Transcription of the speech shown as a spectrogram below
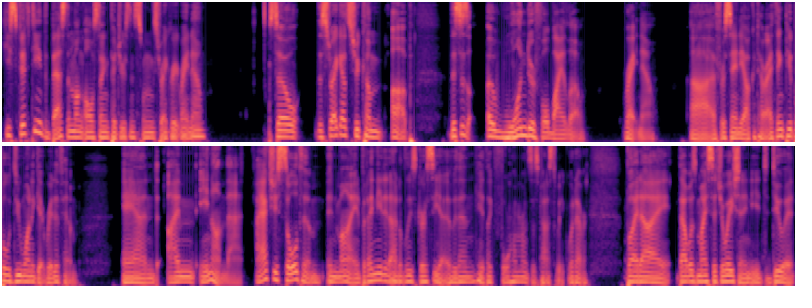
he's 15th best among all starting pitchers in swinging strike rate right now. So the strikeouts should come up. This is a wonderful buy low right now uh, for Sandy Alcantara. I think people do want to get rid of him, and I'm in on that. I actually sold him in mine, but I needed out of Luis Garcia, who then hit like four home runs this past week, whatever. But uh, that was my situation. I needed to do it.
